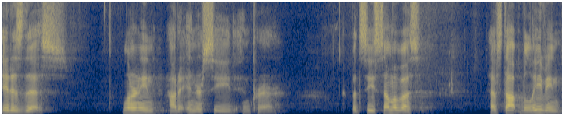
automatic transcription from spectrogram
it is this learning how to intercede in prayer. But see, some of us have stopped believing.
